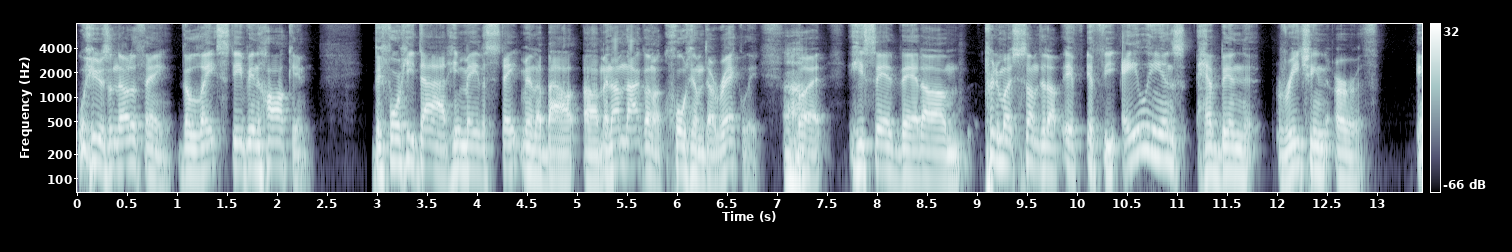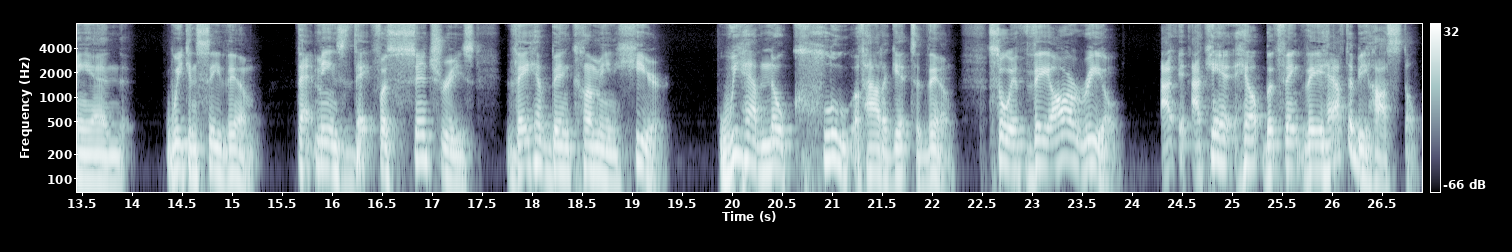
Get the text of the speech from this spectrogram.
Well, here's another thing. The late Stephen Hawking, before he died, he made a statement about, um, and I'm not going to quote him directly, Uh-huh. but he said that um, pretty much summed it up. If if the aliens have been reaching Earth and we can see them, that means that for centuries they have been coming here. We have no clue of how to get to them. So if they are real, I, I can't help but think they have to be hostile.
